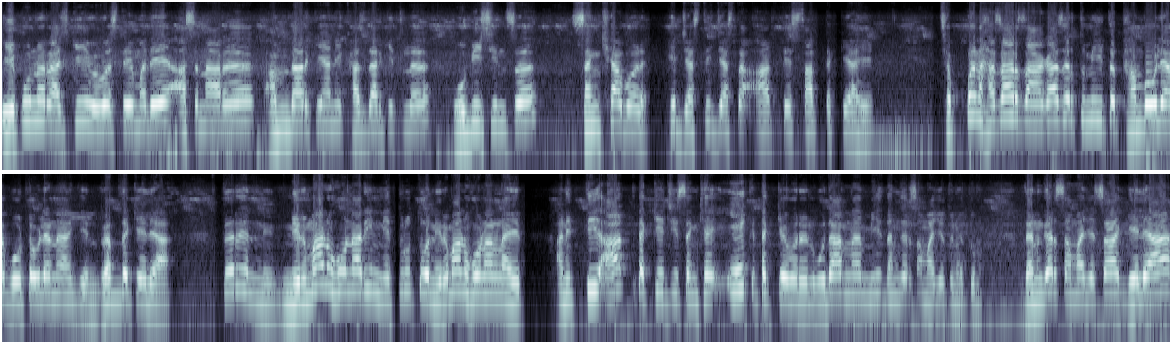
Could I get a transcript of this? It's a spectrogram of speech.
एकूण राजकीय व्यवस्थेमध्ये असणारं आमदारकी आणि खासदारकीतलं ओबीसीचं संख्याबळ हे जास्तीत जास्त आठ ते सात टक्के आहे. छप्पन हजार जागा जर तुम्ही इथं थांबवल्या गोठवल्या नाही रद्द केल्या तर नि- निर्माण होणारी नेतृत्व निर्माण होणार नाहीत. आणि ती आठ टक्केची संख्या एक टक्केवर येईल. उदाहरण मी धनगर समाजातून येतो. धनगर समाजाचा गेल्या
